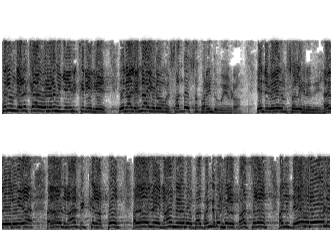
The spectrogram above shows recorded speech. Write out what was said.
திருவண்டு எடுக்காதவர்களும் இங்கே இருக்கிறீர்கள். இதனால் என்ன ஆகிவிடும் சந்தோஷம் குறைந்து போய்விடும் என்று வேதம் சொல்லுகிறது. அதாவது நான் பிற்கிற அப்பம் அதாவது நான் பங்கு பெறுகிற பாத்திரம் அது தேவனோடு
